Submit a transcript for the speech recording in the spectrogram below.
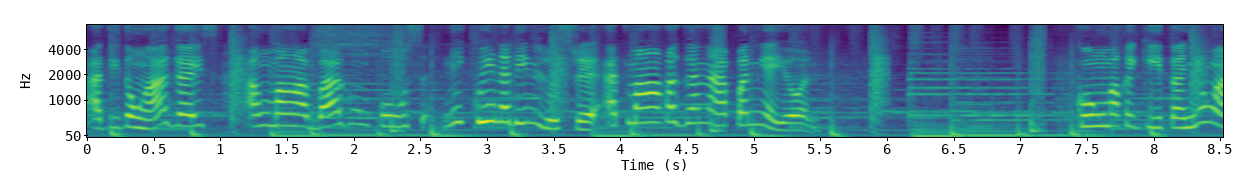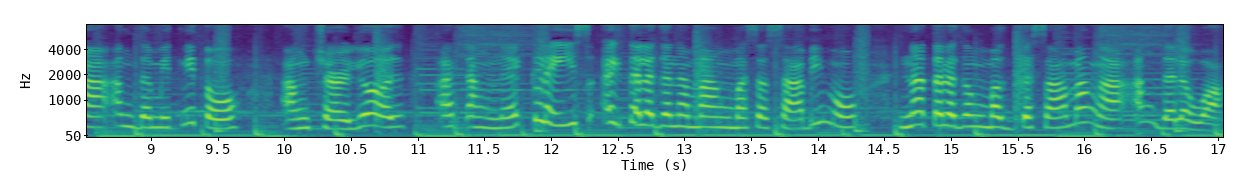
At ito nga guys, ang mga bagong post ni Queen Nadine Lustre at mga kaganapan ngayon. Kung makikita nyo nga ang damit nito, ang chariol at ang necklace ay talaga namang masasabi mo na talagang magkasama nga ang dalawa.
